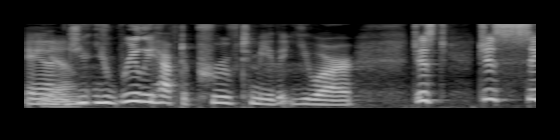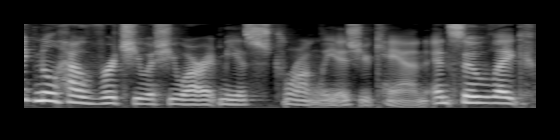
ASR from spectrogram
and Yeah. you, you really have to prove to me that you are just just signal how virtuous you are at me as strongly as you can and so like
